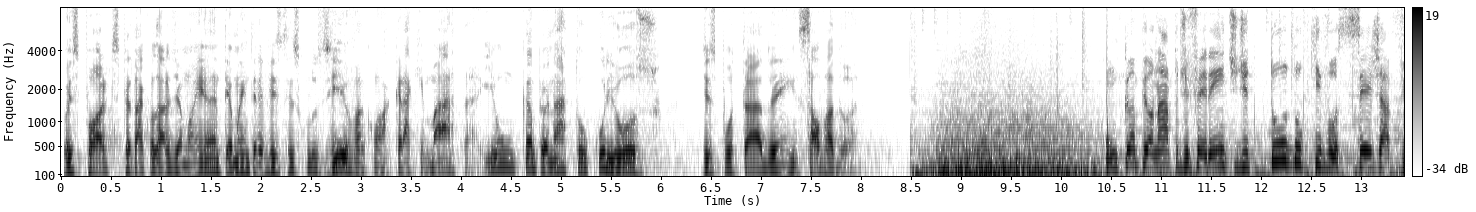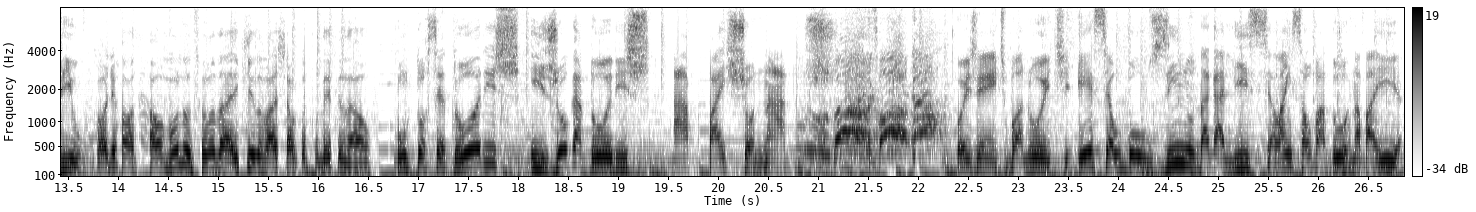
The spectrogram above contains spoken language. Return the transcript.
O esporte espetacular de amanhã tem uma entrevista exclusiva com a craque Marta e um campeonato curioso disputado em Salvador. Um campeonato diferente de tudo que você já viu. Pode rodar o mundo todo aí que não vai achar o campo dentro, não. Com torcedores e jogadores apaixonados. Oi, gente, boa noite. Esse é o Golzinho da Galícia, lá em Salvador, na Bahia.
